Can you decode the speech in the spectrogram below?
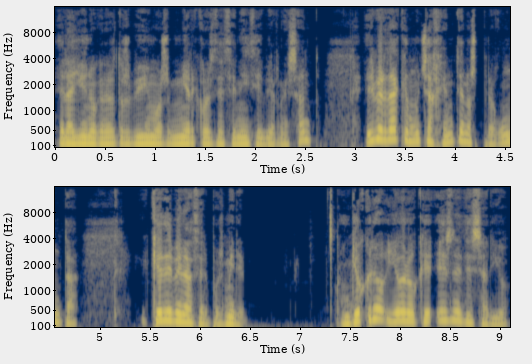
el ayuno que nosotros vivimos miércoles de ceniza y viernes santo. Es verdad que mucha gente nos pregunta, ¿qué deben hacer? Pues mire, yo creo, yo creo que es necesario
